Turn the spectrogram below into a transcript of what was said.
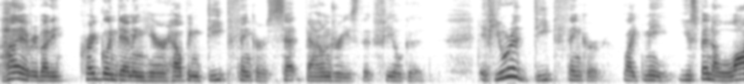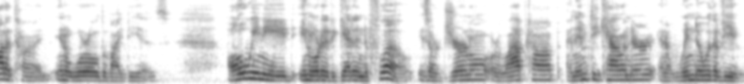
Hi, everybody. Craig Glendenning here, helping deep thinkers set boundaries that feel good. If you're a deep thinker like me, you spend a lot of time in a world of ideas. All we need in order to get into flow is our journal or laptop, an empty calendar, and a window with a view.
